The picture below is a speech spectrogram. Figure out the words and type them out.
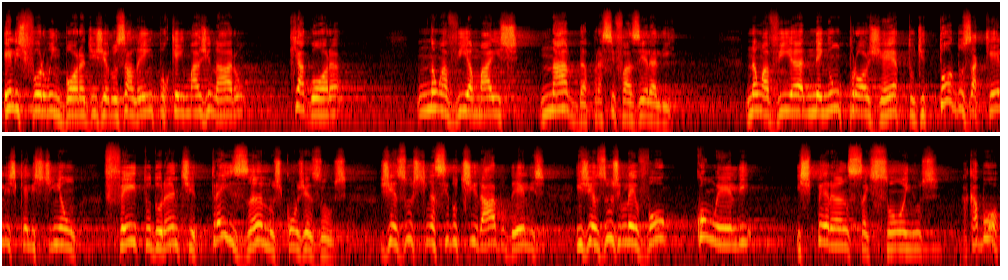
Eles foram embora de Jerusalém porque imaginaram que agora não havia mais nada para se fazer ali. Não havia nenhum projeto de todos aqueles que eles tinham feito durante três anos com Jesus. Jesus tinha sido tirado deles e Jesus levou com ele esperanças, sonhos. Acabou.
